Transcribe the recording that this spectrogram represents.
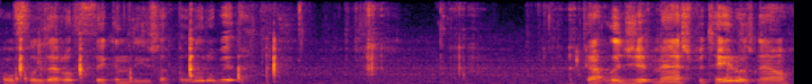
Hopefully that'll thicken these up a little bit. Got legit mashed potatoes now.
